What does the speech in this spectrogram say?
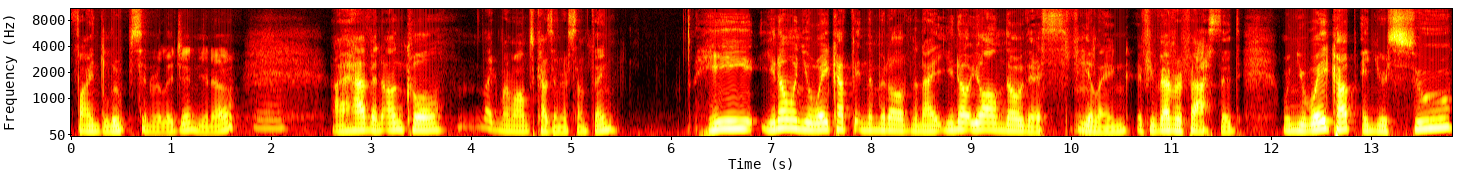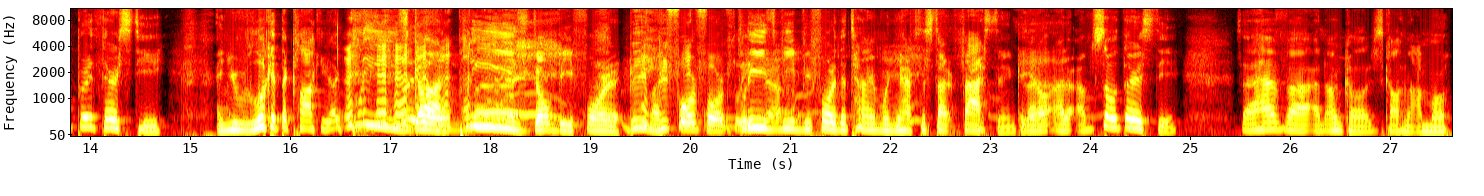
find loops in religion. You know, I have an uncle, like my mom's cousin or something. He, you know, when you wake up in the middle of the night, you know, you all know this feeling if you've ever fasted. When you wake up and you're super thirsty, and you look at the clock and you're like, "Please, God, please don't be for, Be like, before four, please. please yeah. be before the time when you have to start fasting because I, don't, I don't. I'm so thirsty." So I have uh, an uncle, just call him Ammo.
